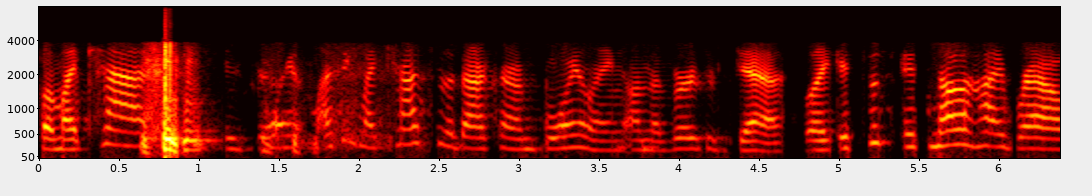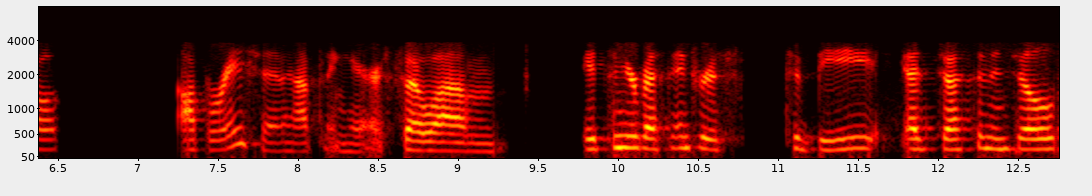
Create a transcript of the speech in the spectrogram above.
but my cat is boiling I think my cat's in the background boiling on the verge of death. Like it's just it's not a highbrow operation happening here. So um it's in your best interest to be at Justin and Jill's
